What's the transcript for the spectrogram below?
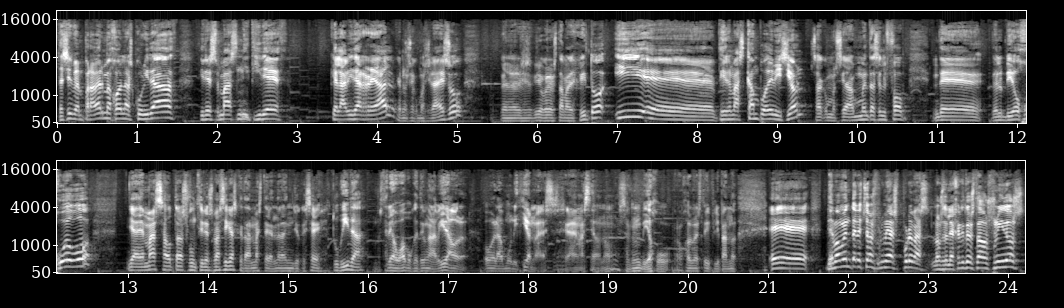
te sirven para ver mejor en la oscuridad, tienes más nitidez que la vida real, que no sé cómo será eso, pero yo creo que está mal escrito, y eh, tienes más campo de visión, o sea, como si aumentas el FOB de- del videojuego, y además a otras funciones básicas que además te vendrán, yo que sé, tu vida, estaría guapo que tenga la vida o, la munición, eso sería demasiado, ¿no? Es un videojuego, a lo mejor me estoy flipando. Eh, de momento han hecho las primeras pruebas los del ejército de Estados Unidos,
